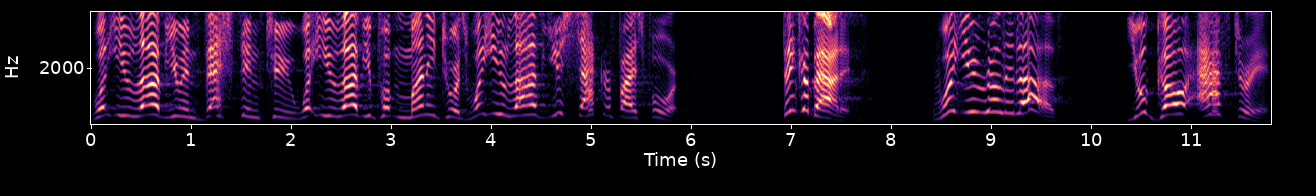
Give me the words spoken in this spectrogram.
What you love, you invest into. What you love, you put money towards. What you love, you sacrifice for. Think about it. What you really love, you'll go after it.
